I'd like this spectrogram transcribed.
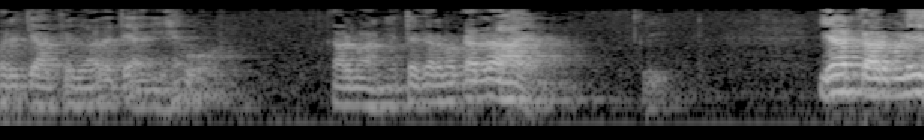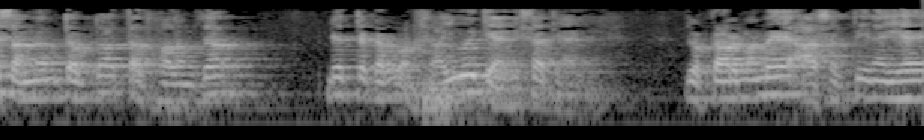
परित्याग के द्वारा त्यागी है वो। कर्म, नित्य कर्म कर रहा है। यह कर्मणि संगम तब तत्फलम से नित्य कर्म अनुसारी वही त्यागी सत्यागी जो कर्म में आसक्ति नहीं है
